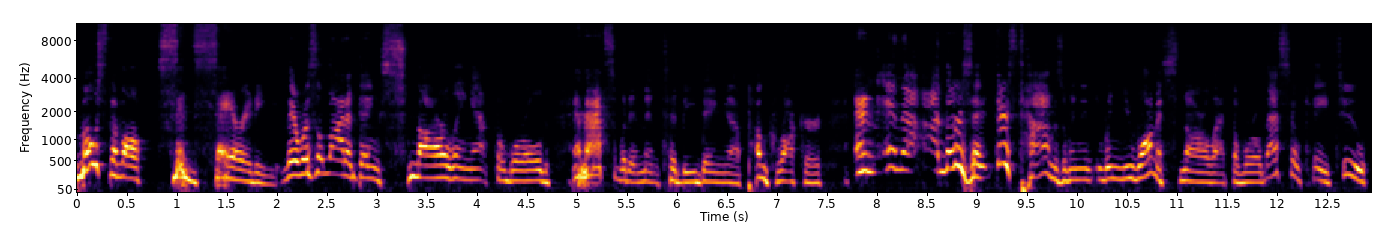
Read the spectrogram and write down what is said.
most of all, sincerity. There was a lot of dang snarling at the world, and that's what it meant to be dang a punk rocker. And and uh, there's a there's times when when you want to snarl at the world, that's okay too.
